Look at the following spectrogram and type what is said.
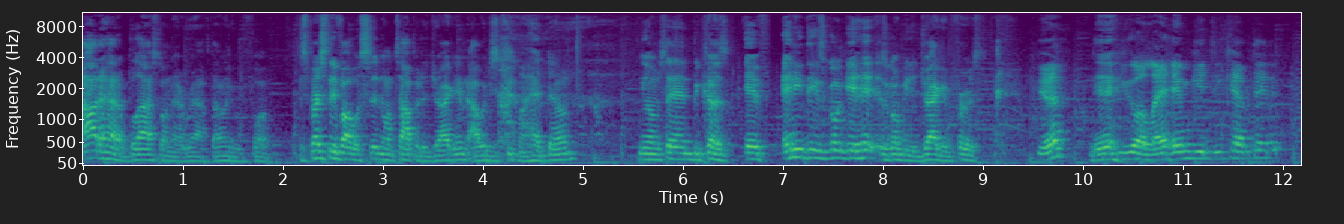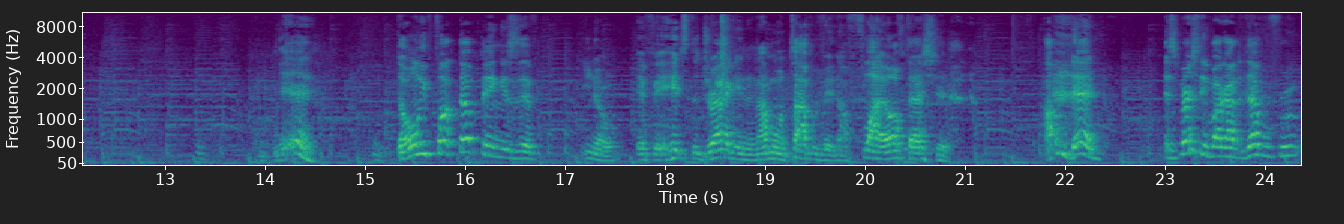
I'd have had a blast on that raft. I don't give a fuck. Especially if I was sitting on top of the dragon, I would just keep my head down. You know what I'm saying? Because if anything's gonna get hit, it's gonna be the dragon first. Yeah? Yeah. You gonna let him get decapitated? Yeah. The only fucked up thing is if, you know, if it hits the dragon and I'm on top of it and I fly off that shit, I'm dead. Especially if I got the devil fruit.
